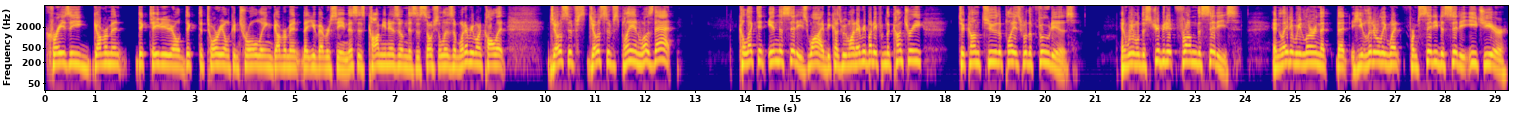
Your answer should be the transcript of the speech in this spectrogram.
crazy government dictatorial dictatorial controlling government that you've ever seen. This is communism, this is socialism, whatever you want to call it. Joseph's Joseph's plan was that collected in the cities. Why? Because we want everybody from the country to come to the place where the food is. And we will distribute it from the cities. And later we learn that that he literally went from city to city each year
